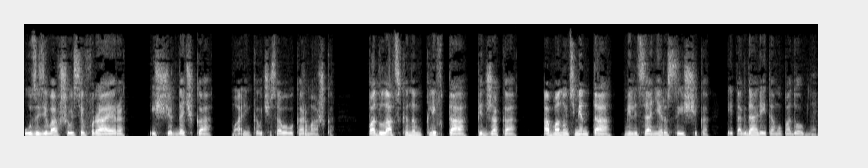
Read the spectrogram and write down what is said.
у зазевавшегося фраера из чердачка, маленького часового кармашка, под лацканом клифта пиджака, обмануть мента, милиционера-сыщика и так далее и тому подобное.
